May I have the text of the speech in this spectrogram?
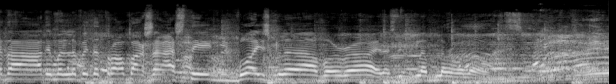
Ito ang ating malapit na throwbacks ng Astig Boys Club. Alright. Astig Club lang wala. Yeah.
